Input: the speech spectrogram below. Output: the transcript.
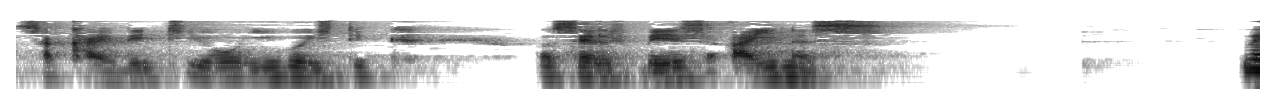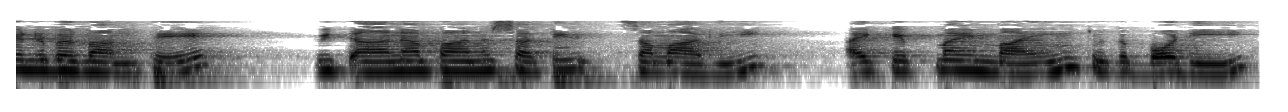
sakkaya or egoistic or self-based I-ness. Venerable Bhante, with Anapanasati Samadhi, I kept my mind to the body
